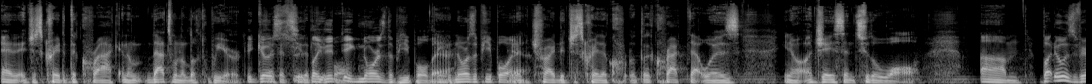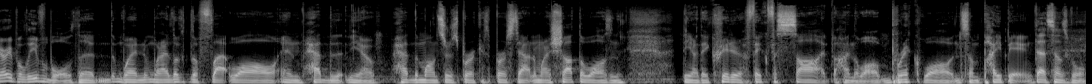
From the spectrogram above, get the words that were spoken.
And it just created the crack, and that's when it looked weird. It goes the like people. it ignores the people there. It ignores the people and it tried to just create a, cr- the crack that was, you know, adjacent to the wall. Um, but it was very believable. The when when I looked at the flat wall and had the you know had the monsters burst, burst out, and when I shot the walls and you know they created a fake facade behind the wall, brick wall, and some piping. That sounds cool.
